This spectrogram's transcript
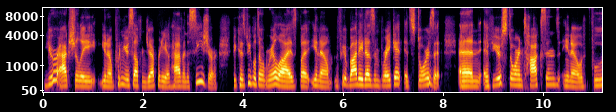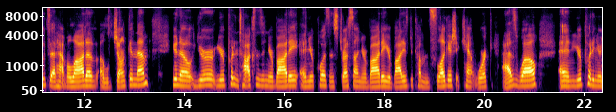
you're actually, you know, putting yourself in jeopardy of having a seizure because people don't realize, but you know, if your body doesn't break it, it stores it. And if you're storing toxins, you know, foods that have a lot of uh, junk in them, you know, you're you're putting toxins in your body and you're causing stress on your body. Your body's becoming sluggish. It can't work as well. And you're putting your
